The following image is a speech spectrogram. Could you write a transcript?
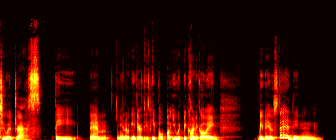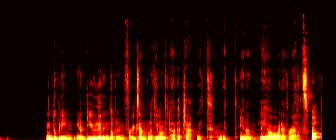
to address the, um, you know, either of these people. But you would be kind of going, vive usted in, in Dublin? You know, do you live in Dublin, for example, if you wanted to have a chat with, with you know, Leo or whatever else. But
